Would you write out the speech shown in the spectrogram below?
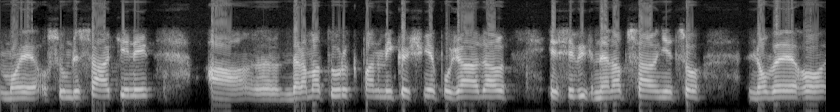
moje osmdesátiny a eh, dramaturg pan Mikeš mě požádal, jestli bych nenapsal něco nového,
